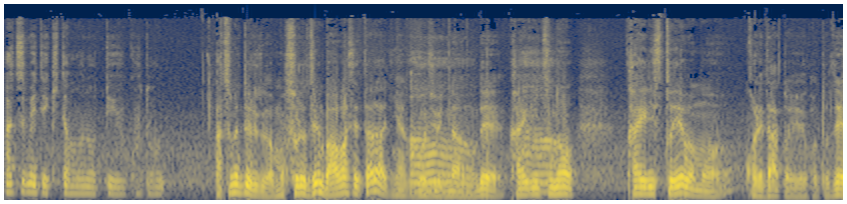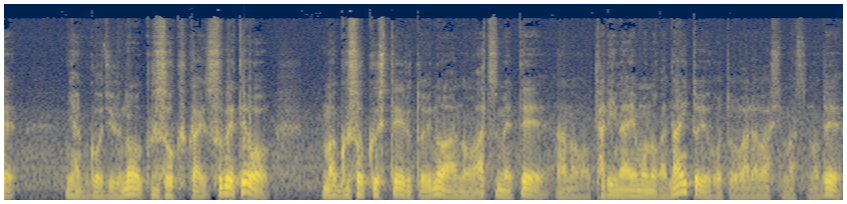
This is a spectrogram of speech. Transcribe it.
集めてきたものっていうこと。集めてるというかもうそれを全部合わせたら250になるので戒律の戒律といえばもうこれだということで250の具足会全てをまあ具足しているというのはあの集めてあの足りないものがないということを表しますので、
